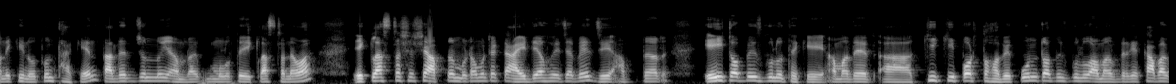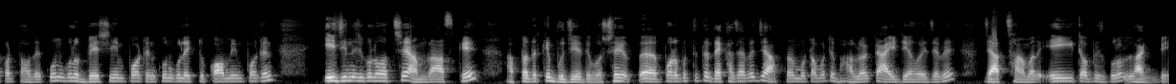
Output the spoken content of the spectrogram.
অনেকে নতুন থাকেন, তাদের জন্যই আমরা মূলত এই ক্লাসটা নেওয়া। এই ক্লাসটা শেষে আপনার মোটামুটি একটা আইডিয়া হয়ে যাবে যে, আপনার এই টপিকসগুলো থেকে আমাদের কি কি পড়তে হবে, কোন টপিকসগুলো আমাদেরকে কভার করতে হবে, কোনগুলো বেশি ইম্পর্টেন্ট কোনগুলো একটু কম ইম্পর্টেন্ট এই জিনিসগুলো হচ্ছে আমরা আজকে আপনাদেরকে বুঝিয়ে দেবো। সে পরবর্তীতে দেখা যাবে যে আপনার মোটামুটি ভালো একটা আইডিয়া হয়ে যাবে যে আচ্ছা আমার এই টপিকসগুলো লাগবে।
